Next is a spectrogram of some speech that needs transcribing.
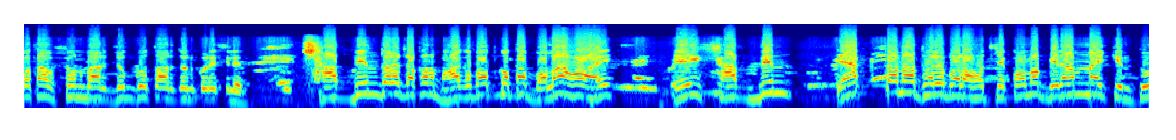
কথা শুনবার যোগ্যতা অর্জন করেছিলেন। সাত দিন ধরে যখন ভাগবত কথা বলা হয়, এই সাত দিন একটানা ধরে বলা হচ্ছে, কোনো বিরাম নাই কিন্তু।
